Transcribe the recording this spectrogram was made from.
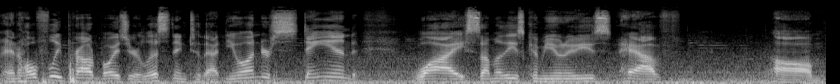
and hopefully, Proud Boys, you're listening to that. You understand why some of these communities have um,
